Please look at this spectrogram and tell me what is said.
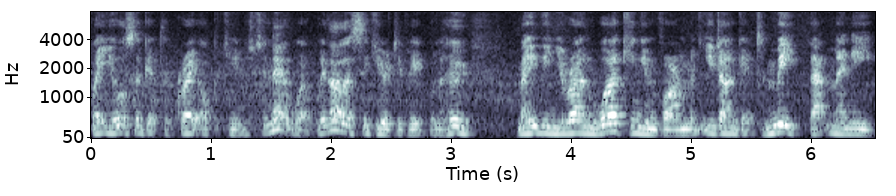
but you also get the great opportunity to network with other security people who maybe in your own working environment you don't get to meet that many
